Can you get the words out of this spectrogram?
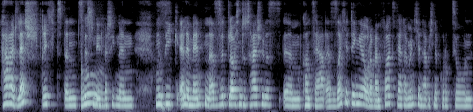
Harald Lesch spricht dann zwischen Oh. den verschiedenen Musikelementen. Also es wird, glaube ich, ein total schönes ähm, Konzert. Also solche Dinge. Oder beim Volkstheater München habe ich eine Produktion,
